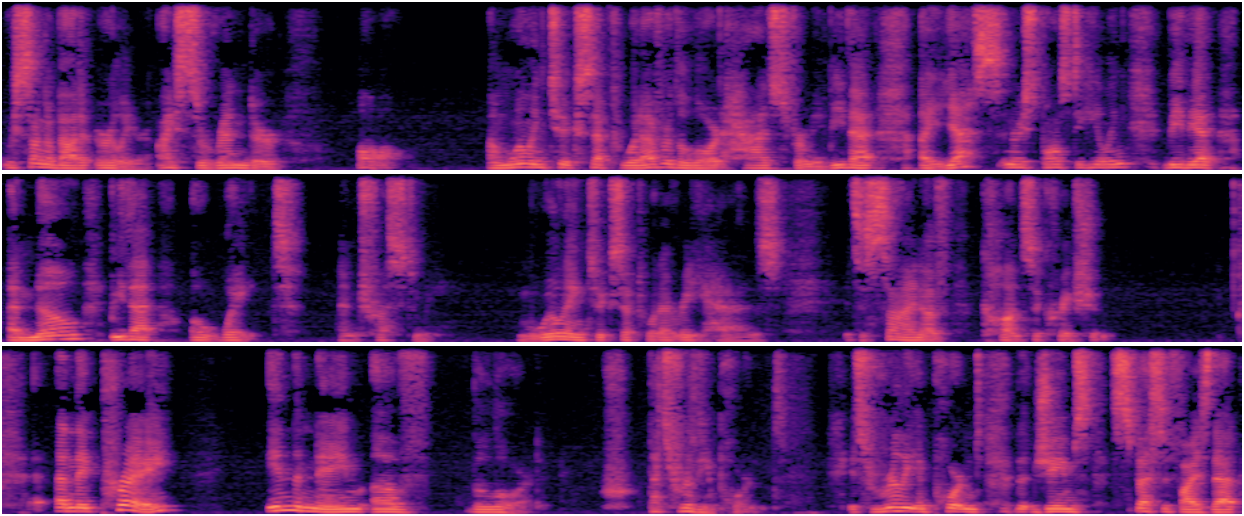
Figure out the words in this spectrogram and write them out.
We sung about it earlier. I surrender all. I'm willing to accept whatever the Lord has for me. Be that a yes in response to healing, be that a no, be that a wait and trust me. I'm willing to accept whatever He has. It's a sign of consecration. And they pray in the name of the Lord. That's really important. It's really important that James specifies that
